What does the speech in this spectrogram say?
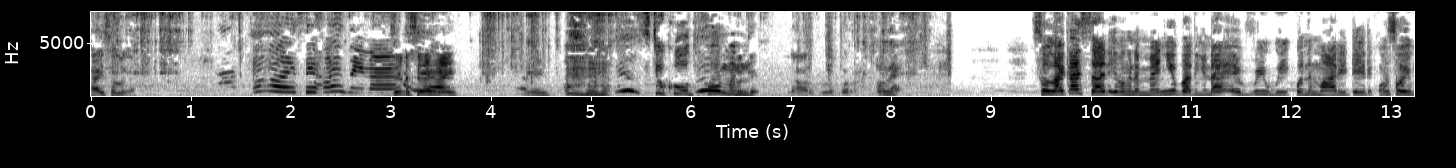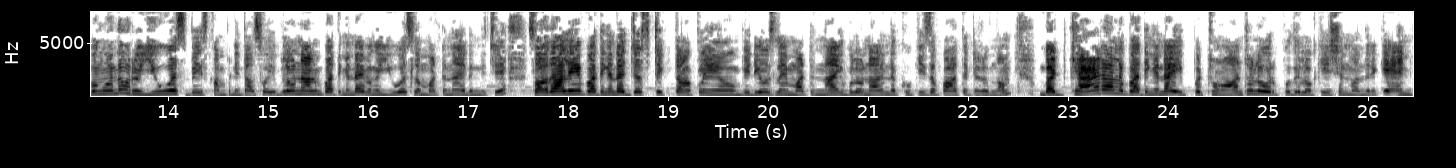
ஹாய் சொல்லுங்க Hi. Say hi, Zaina. ஜென சே ஹாய் ஹாய் It's too cold for him. ஓகே நான் ஒரு புள்ள போறேன் Okay. So like I sir இவங்க மெனு பார்த்தீங்கன்னா எவ்ரி வீக் வந்து மாறிட்டே இருக்கும். ஸோ இவங்க வந்து ஒரு யூஎஸ் பேஸ் கம்பெனி தான். ஸோ இவ்வளோ நாளும் பார்த்தீங்கன்னா இவங்க யூஎஸ்ல மட்டும்தான் இருந்துச்சு. ஸோ அதாலேயே பார்த்தீங்கன்னா ஜஸ்ட் டிக்டாக்லையும் வீடியோஸ்லையும் மட்டும்தான் இவ்வளோ நாள் இந்த குக்கீஸை பார்த்துட்டு இருந்தோம். பட் கேனடால பார்த்தீங்கன்னா இப்போ டொராண்டோல ஒரு புது லொகேஷன் வந்திருக்கு. அண்ட்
